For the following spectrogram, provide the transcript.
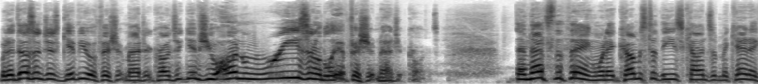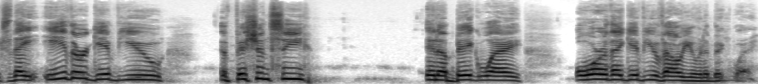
But it doesn't just give you efficient Magic cards, it gives you unreasonably efficient Magic cards. And that's the thing. When it comes to these kinds of mechanics, they either give you efficiency in a big way or they give you value in a big way.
